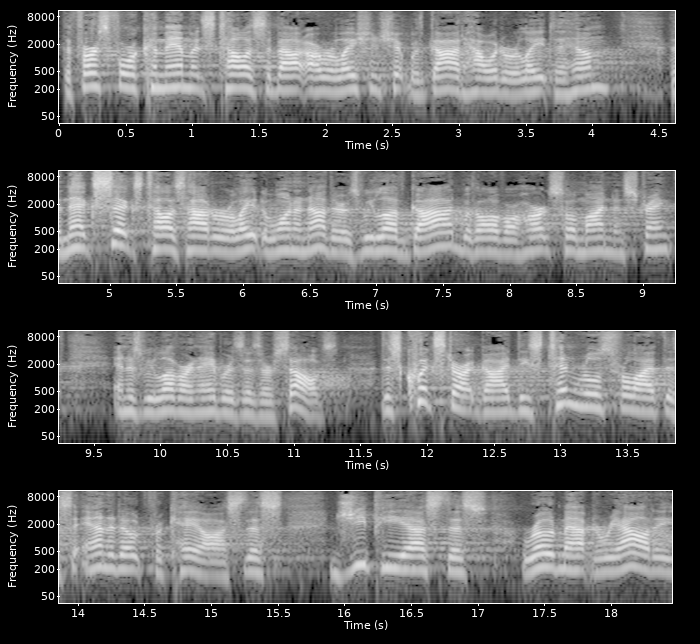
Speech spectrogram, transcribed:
The first four commandments tell us about our relationship with God, how to relate to Him. The next six tell us how to relate to one another as we love God with all of our heart, soul, mind, and strength, and as we love our neighbors as ourselves. This quick start guide, these 10 rules for life, this antidote for chaos, this GPS, this roadmap to reality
